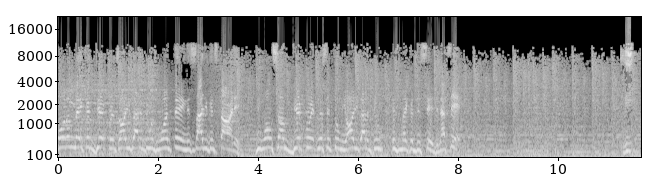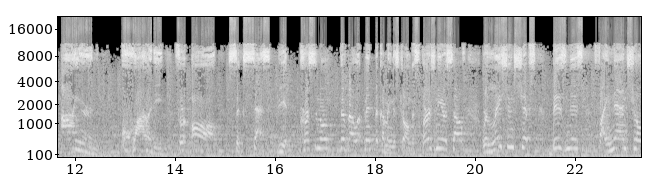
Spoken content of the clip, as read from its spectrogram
want to make a difference, all you got to do is one thing. This is how you get started. You want something different? Listen to me. All you got to do is make a decision. That's it. The iron quality for all success, be it personal development, becoming the strongest version of yourself, relationships, business, financial,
